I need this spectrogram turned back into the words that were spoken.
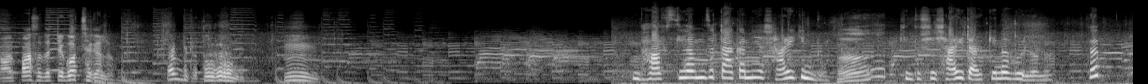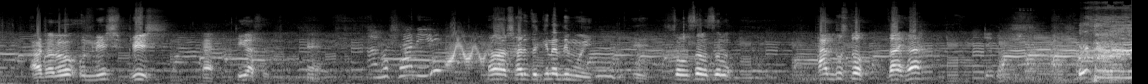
আমার পাঁচ হাজার টাকা গচ্ছা গেল। তোর কারণে? হুম। ভাবছিলাম যে টাকা নিয়ে শাড়ি কিনবো। কিন্তু সেই শাড়িটা আর কেনা হইল না। আঠারো উনিশ বিশ। হ্যাঁ ঠিক আছে। হ্যাঁ। আমার শাড়ি? হ্যাঁ শাড়ি তো কিনা দিমই। চলো চলো চলো। থাক দোস্ত যাই হ্যাঁ। ঠিক আছে।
